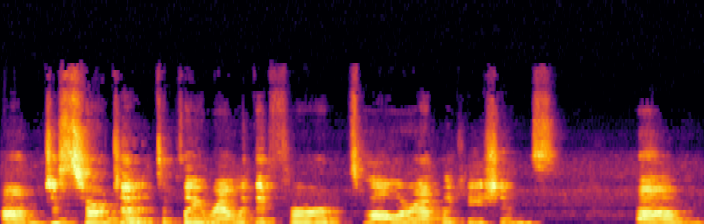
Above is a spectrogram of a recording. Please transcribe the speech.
Um, just start to, to play around with it for smaller applications. Um,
